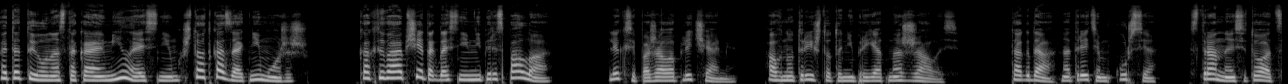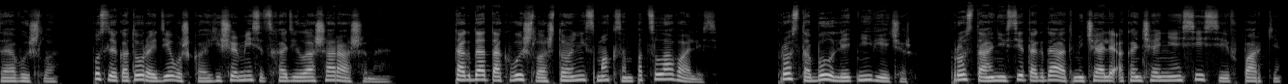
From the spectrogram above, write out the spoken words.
Это ты у нас такая милая с ним, что отказать не можешь. Как ты вообще тогда с ним не переспала?» Лекси пожала плечами, а внутри что-то неприятно сжалось. Тогда, на третьем курсе, странная ситуация вышла, после которой девушка еще месяц ходила ошарашенная. Тогда так вышло, что они с Максом поцеловались. Просто был летний вечер. Просто они все тогда отмечали окончание сессии в парке,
